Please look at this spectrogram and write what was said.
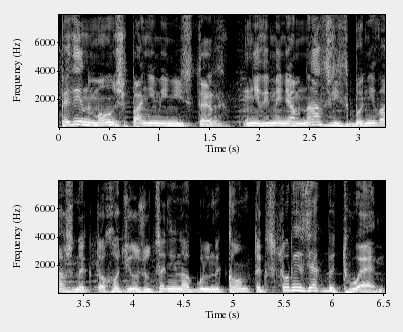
Pewien mąż, pani minister, nie wymieniam nazwisk, bo nieważne kto, chodzi o rzucenie na ogólny kontekst, który jest jakby tłem.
